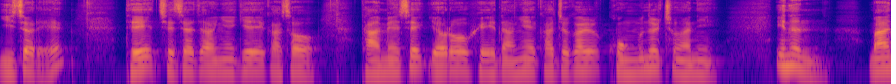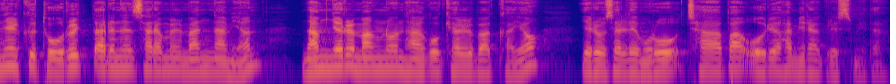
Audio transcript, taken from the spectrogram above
2절에 대제사장에게 가서 다메섹 여러 회당에 가져갈 공문을 청하니 이는 만일 그 도를 따르는 사람을 만나면 남녀를 막론하고 결박하여 예루살렘으로 잡아오려 함이라 그랬습니다.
